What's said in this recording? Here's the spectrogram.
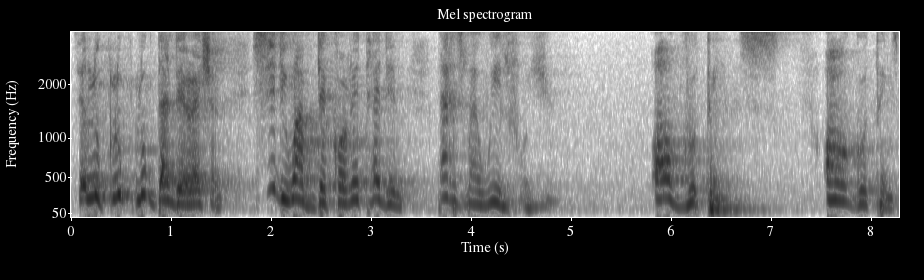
said, Look, look, look that direction. See the way I've decorated him. That is my will for you. All good things. All good things.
